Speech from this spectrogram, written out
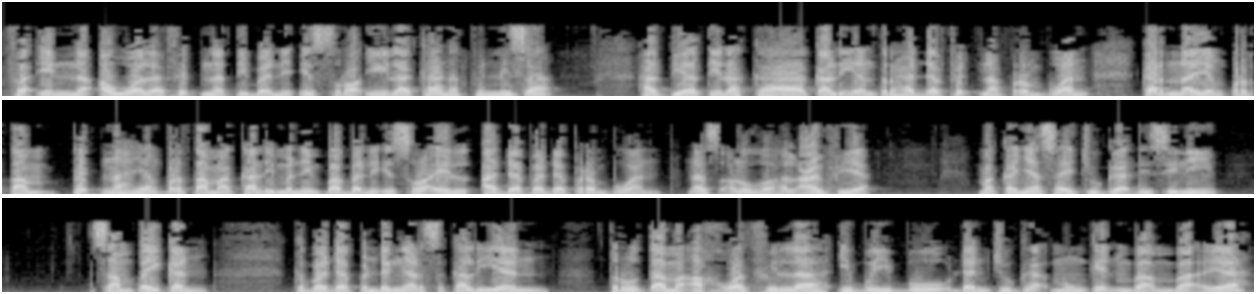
fa inna awwala fitnati bani Israel kanat fin nisa hati-hatilah kalian terhadap fitnah perempuan karena yang pertama fitnah yang pertama kali menimpa Bani Israel ada pada perempuan. Nasallallahu al-afiyah. Makanya saya juga di sini sampaikan kepada pendengar sekalian terutama akhwat fillah, ibu-ibu dan juga mungkin mbak-mbak ya.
